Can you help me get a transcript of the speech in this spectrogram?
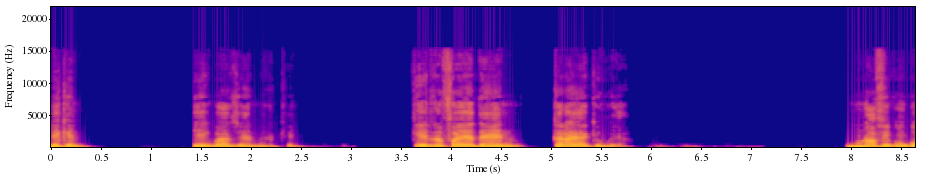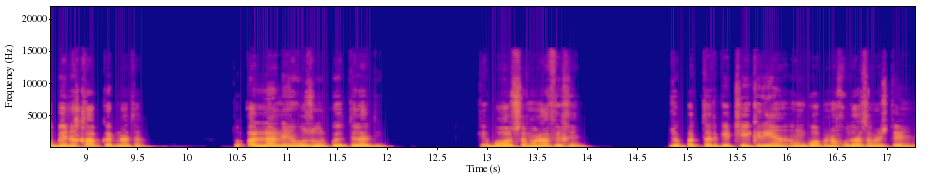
لیکن ایک بات ذہن میں رکھیں کہ رفا دین کرایا کیوں گیا؟ منافقوں کو بے نقاب کرنا تھا۔ تو اللہ نے حضور کو اطلاع دی کہ بہت سے منافق ہیں جو پتھر کی ٹھیکریاں ان کو اپنا خدا سمجھتے ہیں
